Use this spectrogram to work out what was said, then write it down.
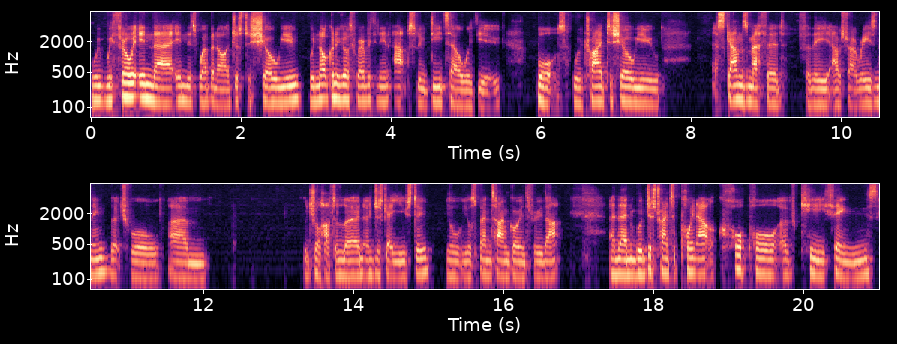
we, we throw it in there in this webinar just to show you. We're not going to go through everything in absolute detail with you, but we've tried to show you a scans method for the abstract reasoning, which will, um, which you'll have to learn and just get used to. You'll, you'll spend time going through that. And then we're just trying to point out a couple of key things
